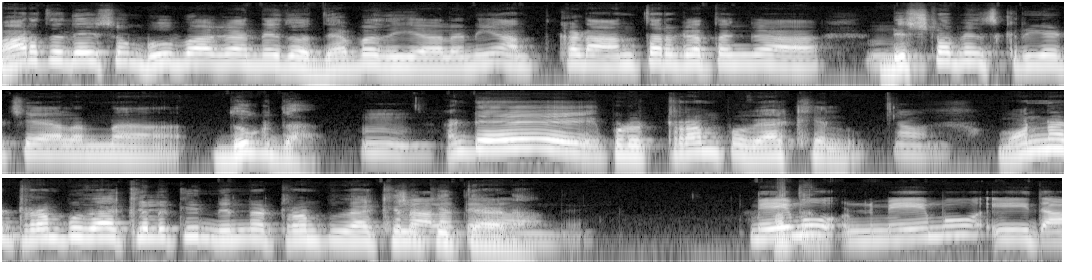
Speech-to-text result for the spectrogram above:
భారతదేశం భూభాగాన్ని ఏదో దెబ్బతీయాలని అక్కడ అంతర్గతంగా డిస్టర్బెన్స్ క్రియేట్ చేయాలన్న దుగ్ధ. అంటే ఇప్పుడు ట్రంప్ వ్యాఖ్యలు. మొన్న ట్రంప్ వ్యాఖ్యలకి నిన్న ట్రంప్ వ్యాఖ్యలకి తేడా మేము మేము ఈ దా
